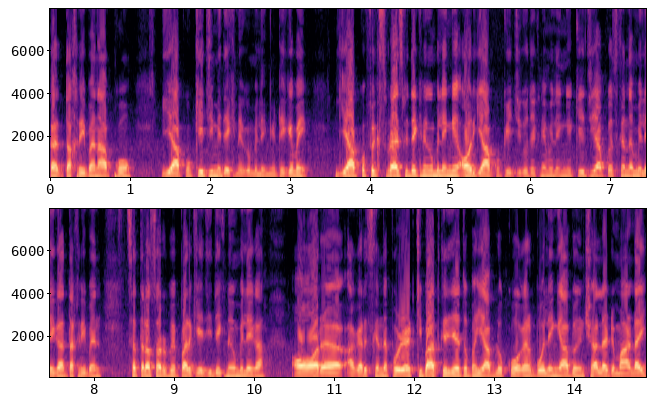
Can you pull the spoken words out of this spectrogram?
तकरीबन आपको ये आपको के में देखने को मिलेंगे, ठीक है भाई? ये आपको फिक्स प्राइस भी देखने को मिलेंगे और ये आपको के को देखने मिलेंगे। के आपको इसके अंदर मिलेगा तकरीबन सत्रह सौ रुपये पर के देखने को मिलेगा। और अगर इसके अंदर प्रोडक्ट की बात करी जाए तो भाई आप लोग को अगर बोलेंगे, आप लोग इंशाल्लाह डिमांड आई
